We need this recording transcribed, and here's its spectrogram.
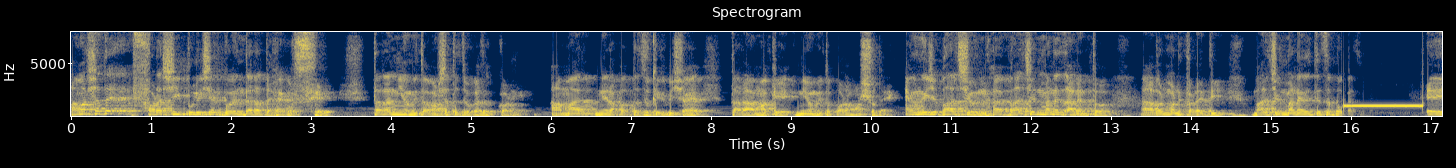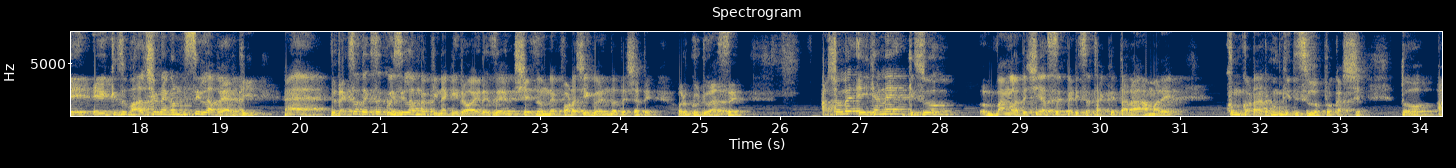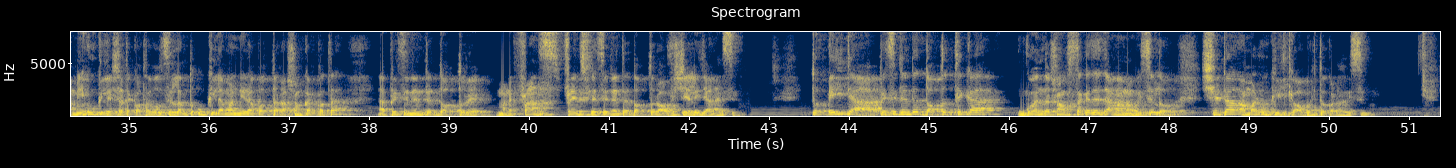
আমার সাথে ফরাসি পুলিশের গোয়েন্দারা দেখা করছে। তারা নিয়মিত আমার সাথে যোগাযোগ করে। আমার নিরাপত্তা ঝুঁকির বিষয়ে তারা আমাকে নিয়মিত পরামর্শ দেয়। এখন কিছু ভালচুন ভালচুন মানে জানেন তো, আবার মনে করাই দিই। ভালচুন মানে হইতেছে বোকা এই কিছু ভালচুন এখন চিল্লাবে আর কি। হ্যাঁ দেখছ দেখছ, কইছিলাম না পিনাকি রয় রেজেন্ট সেই জন্য ফরাসি গোয়েন্দাদের সাথে ওর ঘুটু আছে। আসলে এইখানে কিছু বাংলাদেশি আছে, প্যারিসে থাকে, তারা আমারে খুন করার হুমকি দিছিল প্রকাশ্যে। তো আমি উকিলের সাথে কথা বলছিলাম, তো উকিল আমার নিরাপত্তার আশঙ্কার কথা প্রেসিডেন্টের দপ্তরে মানে ফ্রান্স, ফ্রেঞ্চ প্রেসিডেন্টের দপ্তরে অফিসিয়ালি জানাইছি। তো এইটা প্রেসিডেন্টের দপ্তর থেকে গোয়েন্দা সংস্থাকে যে জানানো হয়েছিল, সেটা আমার উকিলকে অবহিত করা হয়েছিল।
